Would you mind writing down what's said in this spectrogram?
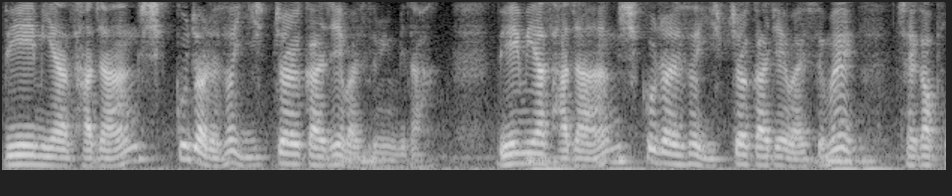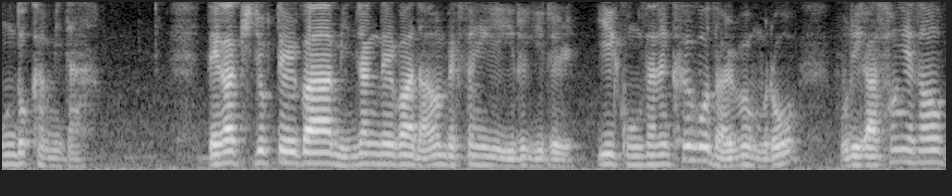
느헤미야 4장 19절에서 20절까지의 말씀입니다. 느헤미야 4장 19절에서 20절까지의 말씀을 제가 봉독합니다. 내가 귀족들과 민장들과 남은 백성에게 이르기를 이 공사는 크고 넓음으로 우리가 성에서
